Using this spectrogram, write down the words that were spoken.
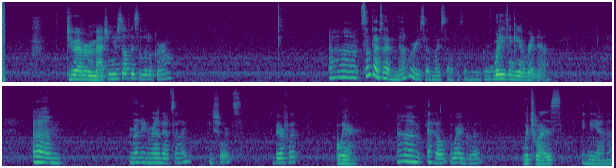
know? Do you ever imagine yourself as a little girl? Uh, sometimes I have memories of myself as a little girl. What are you thinking of right now? Um, running around outside in shorts, barefoot. Where? Um, at home, where I grew up, Which was? Indiana.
